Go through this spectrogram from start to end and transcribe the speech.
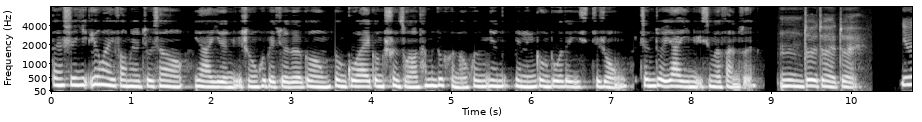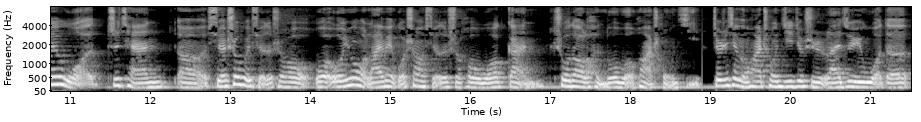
但是另外一方面，就像亚裔的女生会被觉得更更乖、更顺从，然后他们就可能会面面临更多的一些这种针对亚裔女性的犯罪。嗯，对对对。因为我之前呃学社会学的时候，我我因为我来美国上学的时候，我感受到了很多文化冲击。就这些文化冲击，就是来自于我的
